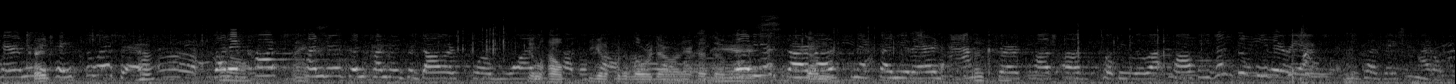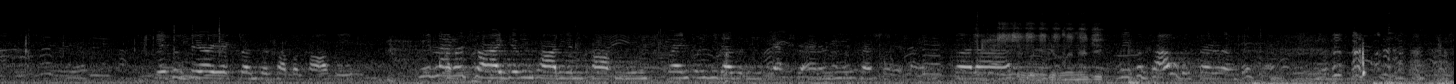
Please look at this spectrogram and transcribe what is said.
Apparently it tastes delicious. But it costs hundreds and hundreds of dollars for one It'll help. of You gotta put it lower down on your head though. Go to your Starbucks next time you're there and ask for a cup of Kopi Luwak coffee just to see their reaction because they, I don't It's a very expensive cup of coffee. We've never tried giving Toddy any coffee beans. Frankly, he doesn't need the extra energy, especially at night. But uh, It wouldn't give him energy. we could probably start our own business.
